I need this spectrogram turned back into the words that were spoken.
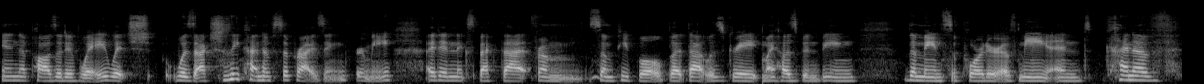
in a positive way, which was actually kind of surprising for me. I didn't expect that from some people, but that was great. My husband being the main supporter of me and kind of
